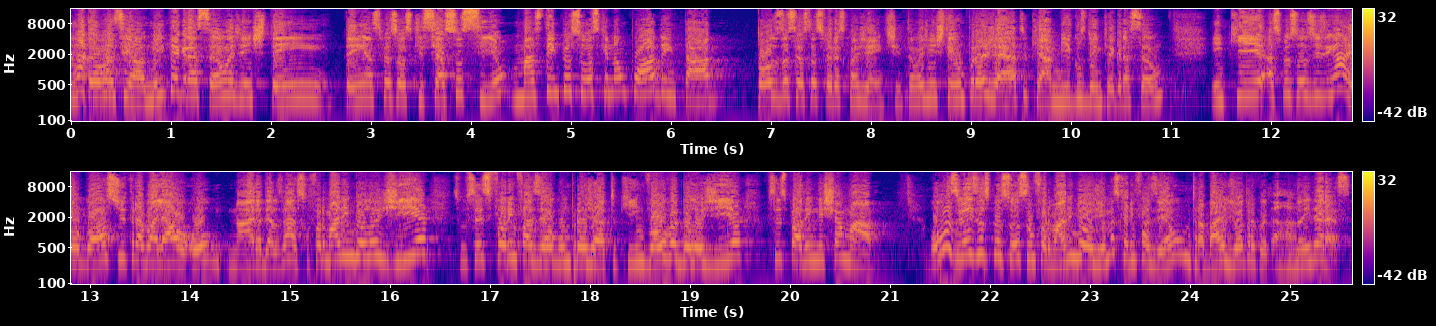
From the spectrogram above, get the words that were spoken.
Então, assim, ó, no integração a gente tem, tem as pessoas que se associam, mas tem pessoas que não podem estar todas as sextas-feiras com a gente. Então, a gente tem um projeto que é Amigos da Integração, em que as pessoas dizem, ah, eu gosto de trabalhar, ou na área delas, ah, sou formada em biologia, se vocês forem fazer algum projeto que envolva biologia, vocês podem me chamar. Ou às vezes as pessoas são formadas em biologia, mas querem fazer um trabalho de outra coisa. Aham. Não interessa.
